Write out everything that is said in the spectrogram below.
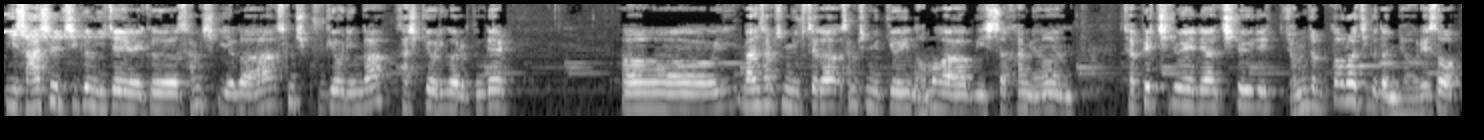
이 사실 지금 이제 그 30얘가 39개월인가 40개월인가 그럴 텐데 어, 만 36세가 36개월이 넘어가기 시작하면 자폐 치료에 대한 치료율이 점점 떨어지거든요. 그래서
